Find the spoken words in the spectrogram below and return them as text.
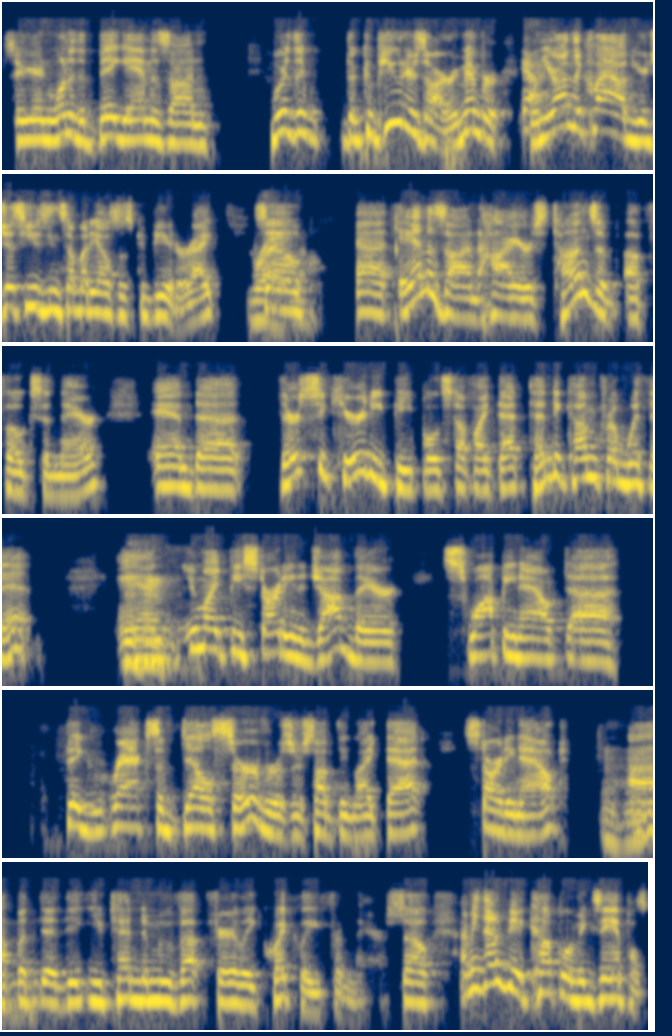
So you're in one of the big Amazon where the, the computers are. Remember, yeah. when you're on the cloud, you're just using somebody else's computer, right? right. So uh, Amazon hires tons of, of folks in there, and uh, their security people and stuff like that tend to come from within. And mm-hmm. you might be starting a job there, swapping out uh, big racks of Dell servers or something like that, starting out. Mm-hmm. Uh, but the, the, you tend to move up fairly quickly from there. So, I mean, that would be a couple of examples.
